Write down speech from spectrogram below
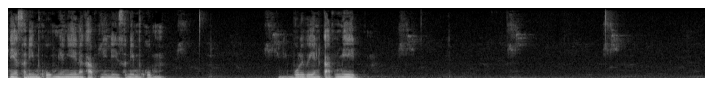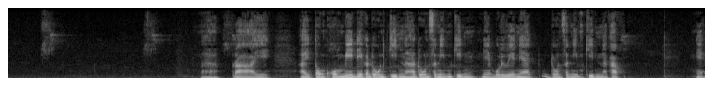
เนี่ยสนิมขุมอย่างนี้นะครับ นี่นี่สนิมขุม บริเวณกัดมีด นะครับปลายไอ้ตรงคมมีดเนี่ยก็โดนกินนะโดนสนิมกินเนี่ยบริเวณเนี้ยโดนสนิมกินนะครับ เนี่ย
